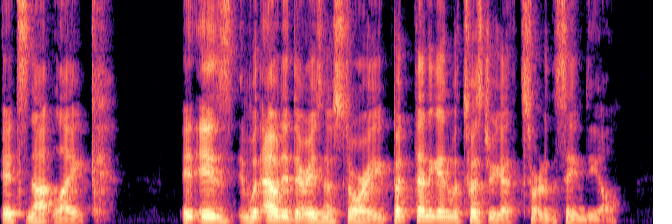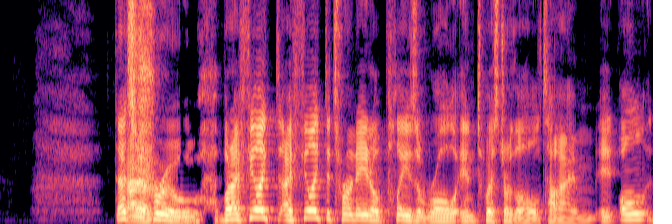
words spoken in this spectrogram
it's not like it is without it there is no story. But then again, with Twister, you got sort of the same deal. That's don't know. true, but I feel like I feel like the tornado plays a role in Twister the whole time. It only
